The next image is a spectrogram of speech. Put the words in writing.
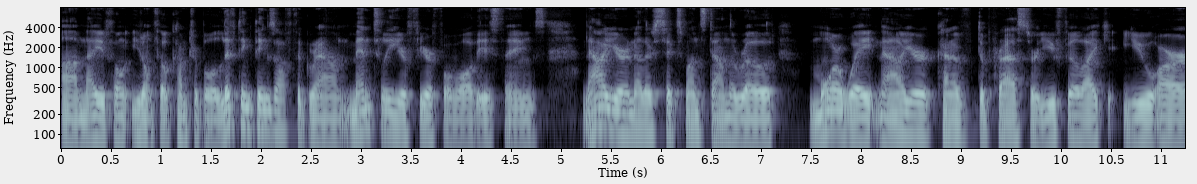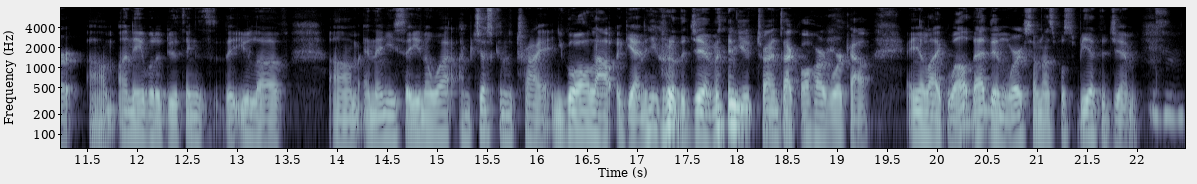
Um, now you feel you don't feel comfortable lifting things off the ground. Mentally, you're fearful of all these things. Now you're another six months down the road, more weight. Now you're kind of depressed, or you feel like you are um, unable to do things that you love. Um, and then you say, you know what, I'm just going to try it. And you go all out again, and you go to the gym, and you try and tackle a hard workout. And you're like, well, that didn't work, so I'm not supposed to be at the gym Mhm.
